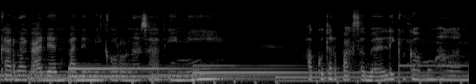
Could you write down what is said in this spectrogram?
Karena keadaan pandemi corona saat ini, aku terpaksa balik ke kampung halaman.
